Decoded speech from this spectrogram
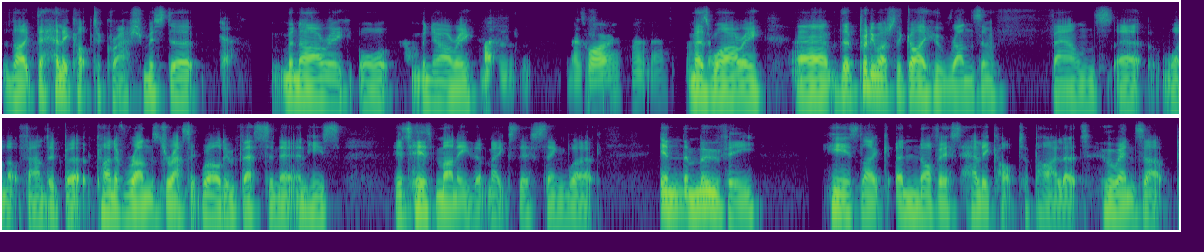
like the helicopter crash mr Yeah. minari or minari. Ma- Maswari, Ma- Ma- Meswari, uh, the pretty much the guy who runs and founds, uh, well, not founded, but kind of runs Jurassic World, invests in it, and he's it's his money that makes this thing work. In the movie, he is like a novice helicopter pilot who ends up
